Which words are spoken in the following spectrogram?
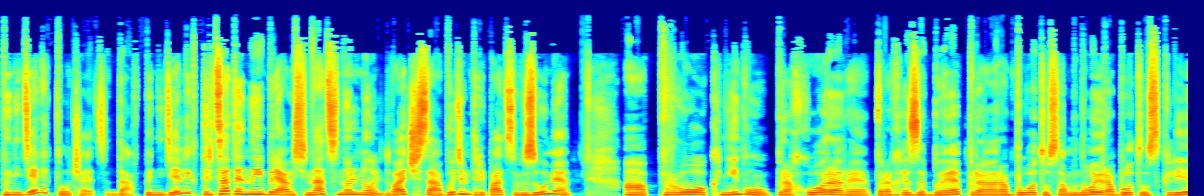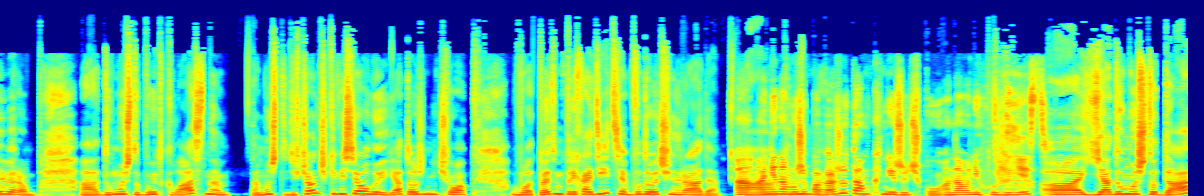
понедельник, получается? Да, в понедельник, 30 ноября, 18.00, два часа. Будем трепаться в Зуме а, про книгу, про хорроры, про ХЗБ, про работу со мной, работу с Клевером. А, думаю, что будет классно потому что девчоночки веселые, я тоже ничего. Вот, поэтому приходите, буду очень рада. А, а они нам книга... уже покажут там книжечку? Она у них уже есть? А, я думаю, что да.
